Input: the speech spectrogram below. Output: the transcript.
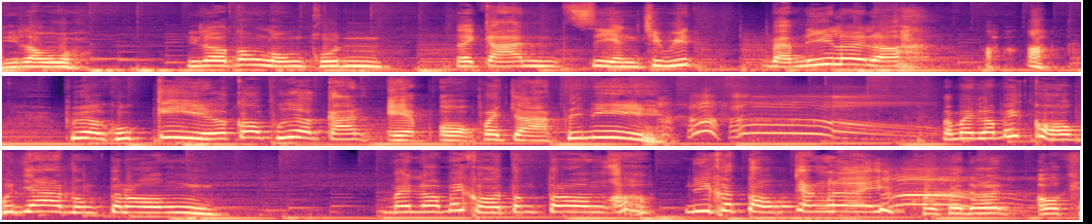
นี่เรา นี่เราต้องลงทุนในการเสี่ยงชีวิตแบบนี้เลยเหรอเพื่อคุกกี้แล้วก็เพื่อการแอบออกไปจากที่นี่ทำไมเราไม่ขอคุณย่าตรงๆทำไมเราไม่ขอตรงๆอ๋อนี่ก็ตกจังเลยค่อยๆเดิน โอเค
